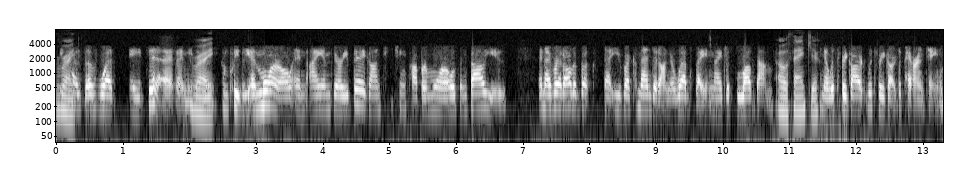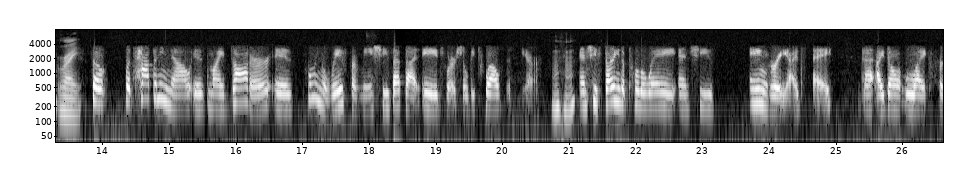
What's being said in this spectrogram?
Right. because of what they did. I mean, Right. was completely immoral, and I am very big on teaching proper morals and values. And I've read all the books that you've recommended on your website, and I just love them. Oh, thank you. You know, with regard with regard to parenting. Right. So what's happening now is my daughter is pulling away from me. She's at that age where she'll be 12 this year hmm and she's starting to pull away and she's angry i'd say that i don't like her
